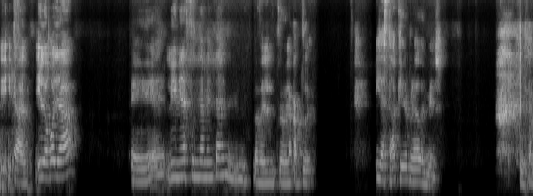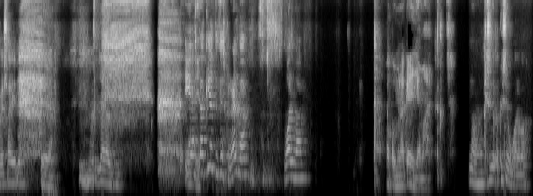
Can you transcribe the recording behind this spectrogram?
y, y tal. Y luego ya eh, línea fundamental, lo, del- lo de la captura. Y ya está, aquí el empleado del mes. ¿Sabes? Ahí Ya lo. Y hasta aquí noticias con Alba. O Alba. O como la queréis llamar. No, aquí soy, aquí soy Alba.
